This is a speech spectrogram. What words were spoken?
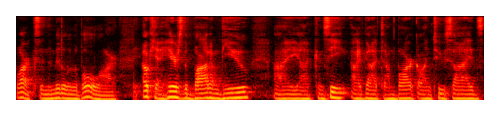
barks in the middle of the bowl are. Okay, here's the bottom view. I uh, can see I've got um, bark on two sides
